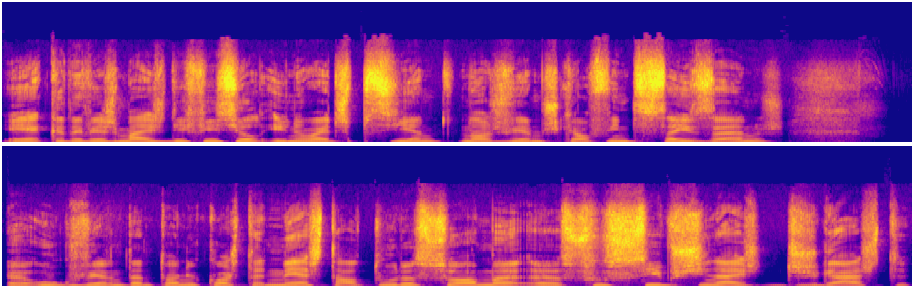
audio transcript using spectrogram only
é cada vez mais difícil e não é despeciente nós vermos que ao fim de seis anos o governo de António Costa, nesta altura, soma sucessivos sinais de desgaste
